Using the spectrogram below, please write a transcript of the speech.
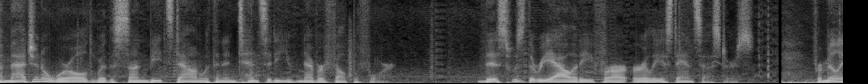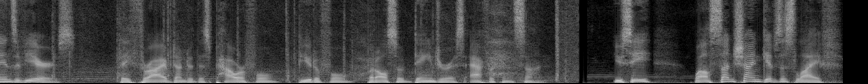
Imagine a world where the sun beats down with an intensity you've never felt before. This was the reality for our earliest ancestors. For millions of years, they thrived under this powerful, beautiful, but also dangerous African sun. You see, while sunshine gives us life,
